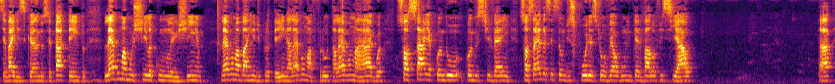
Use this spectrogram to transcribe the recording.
você vai riscando, você está atento, leva uma mochila com um lanchinho, leva uma barrinha de proteína, leva uma fruta, leva uma água. Só saia quando, quando estiverem. Só saia da sessão de escolhas se houver algum intervalo oficial. Tá?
